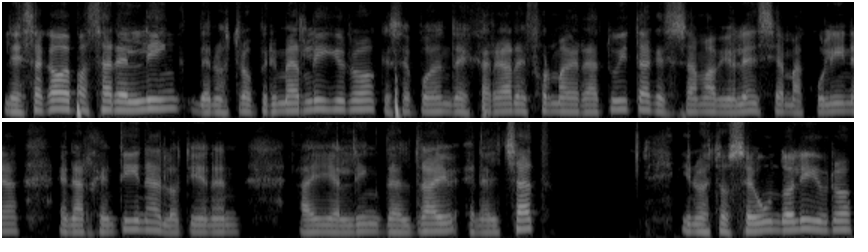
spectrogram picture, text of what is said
Les acabo de pasar el link de nuestro primer libro que se pueden descargar de forma gratuita que se llama Violencia Masculina en Argentina. Lo tienen ahí el link del Drive en el chat. Y nuestro segundo libro,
